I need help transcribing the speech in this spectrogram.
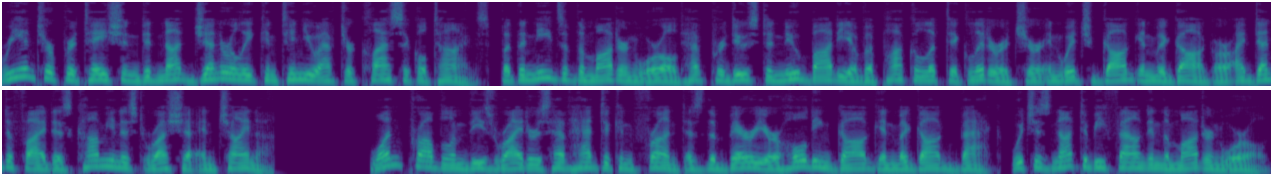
Reinterpretation did not generally continue after classical times, but the needs of the modern world have produced a new body of apocalyptic literature in which Gog and Magog are identified as Communist Russia and China. One problem these writers have had to confront is the barrier holding Gog and Magog back, which is not to be found in the modern world.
